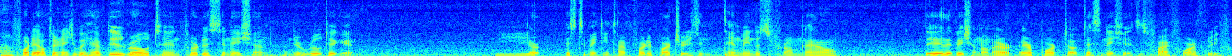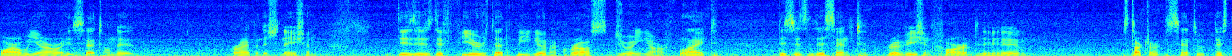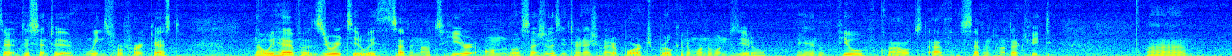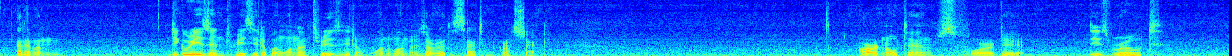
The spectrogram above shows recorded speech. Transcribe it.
Uh, for the alternate we have this route and for destination and the route again. We are estimating time for departure is in 10 minutes from now. The elevation on our airport of destination is 5434. We are already set on the arrival destination. This is the fears that we gonna cross during our flight. This is the descent provision for the start of descent, descent to the winds for forecast. Now we have uh, 0 80 with 7 knots here on Los Angeles International Airport, broken 110 and a few clouds at 700 feet. Um, 11 degrees and 3011, 3011 is already set cross check. Our NOTAMs for the this route,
